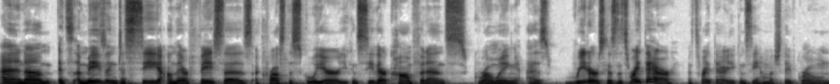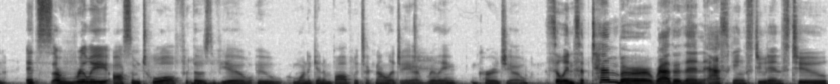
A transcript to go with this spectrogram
And um, it's amazing to see on their faces across the school year. You can see their confidence growing as readers because it's right there. It's right there. You can see how much they've grown. It's a really awesome tool for those of you who, who want to get involved with technology. I really encourage you. So in September, rather than asking students to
